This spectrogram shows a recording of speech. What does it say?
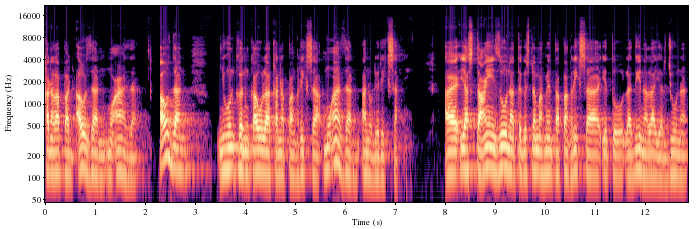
kana lapad auzan muaza auzan nyuhunkeun kaula kana pangriksa muazan anu diriksa. yastaizuna tegasna mah minta pangriksa itu ladina layar juna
